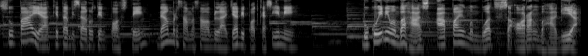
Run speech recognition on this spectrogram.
supaya kita bisa rutin posting dan bersama-sama belajar di podcast ini. Buku ini membahas apa yang membuat seseorang bahagia.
